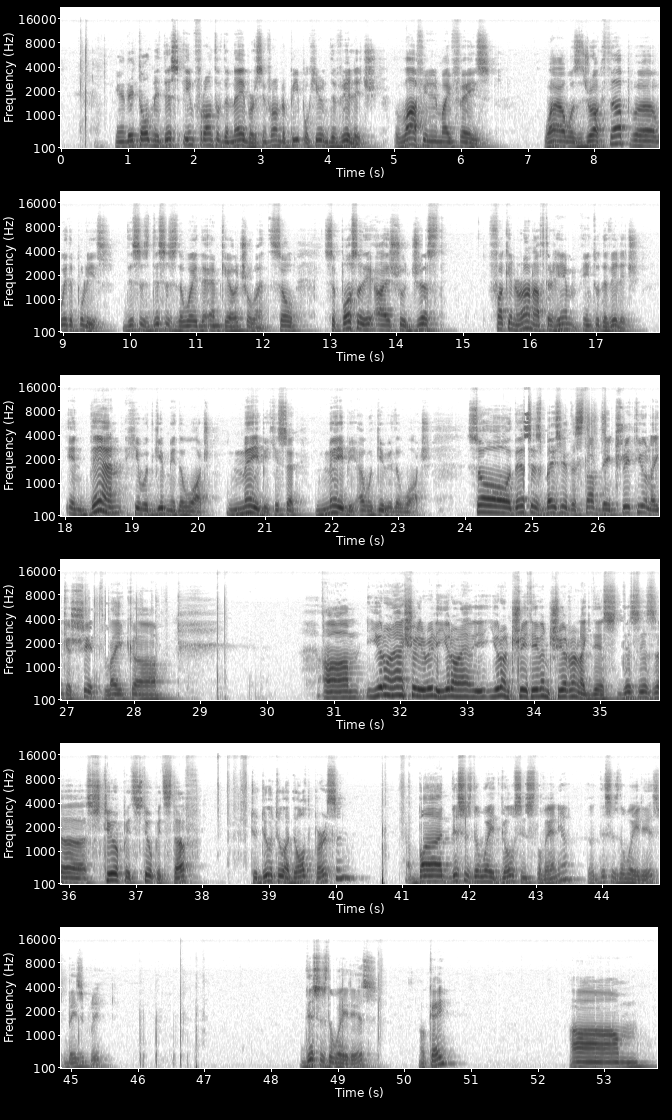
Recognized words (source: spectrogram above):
And they told me this in front of the neighbors, in front of the people here in the village, laughing in my face while I was drugged up uh, with the police. This is this is the way the MK Ultra went. So supposedly I should just fucking run after him into the village and then he would give me the watch. Maybe he said maybe i would give you the watch. So this is basically the stuff they treat you like a shit like uh, um, you don't actually really you don't you don't treat even children like this. This is uh, stupid stupid stuff to do to adult person. But this is the way it goes in Slovenia. This is the way it is basically this is the way it is okay um,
